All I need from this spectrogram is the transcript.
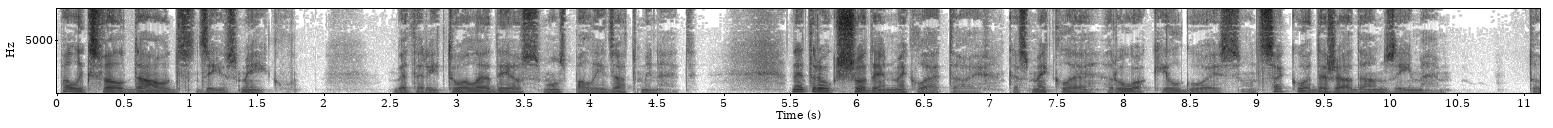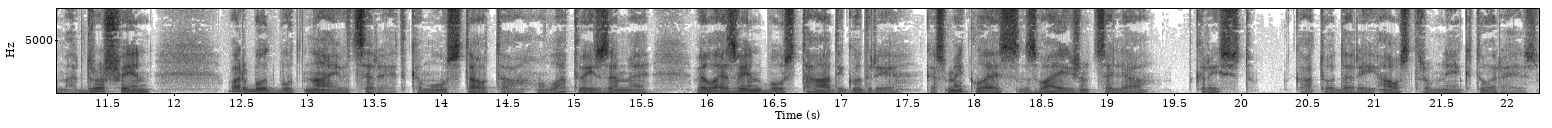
Paliks vēl daudz dzīves mīklu, bet arī to, lai Dievs mums palīdz atminēt. Netrūks šodien meklētāju, kas meklē, roku ilgojas un seko dažādām zīmēm. Tomēr droši vien varbūt būtu naivi cerēt, ka mūsu tautā un Latvijas zemē vēl aizvien būs tādi gudrie, kas meklēs zvaigžņu ceļā Kristu, kā to darīja austrumnieki toreiz.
